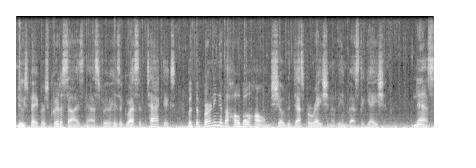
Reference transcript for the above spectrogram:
Newspapers criticized Ness for his aggressive tactics, but the burning of the hobo home showed the desperation of the investigation. Ness,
